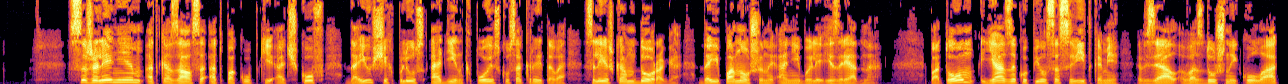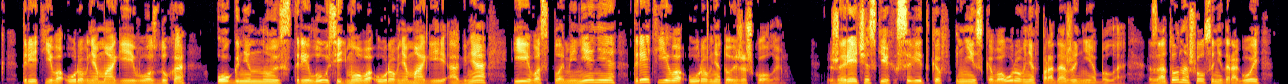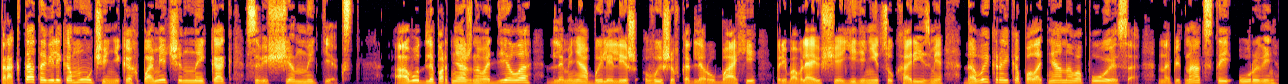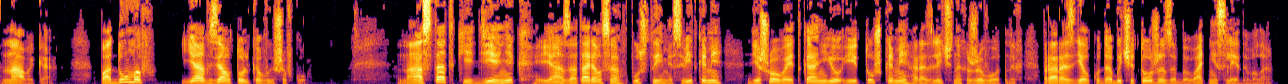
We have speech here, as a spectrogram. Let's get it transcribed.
С сожалением отказался от покупки очков, дающих плюс один к поиску сокрытого, слишком дорого, да и поношены они были изрядно. Потом я закупился свитками, взял воздушный кулак третьего уровня магии воздуха, огненную стрелу седьмого уровня магии огня и воспламенение третьего уровня той же школы. Жреческих свитков низкого уровня в продаже не было, зато нашелся недорогой трактат о великомучениках, помеченный как священный текст — а вот для портняжного дела для меня были лишь вышивка для рубахи, прибавляющая единицу к харизме, да выкройка полотняного пояса на пятнадцатый уровень навыка. Подумав, я взял только вышивку. На остатки денег я затарился пустыми свитками, дешевой тканью и тушками различных животных. Про разделку добычи тоже забывать не следовало.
